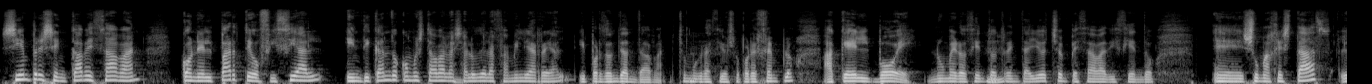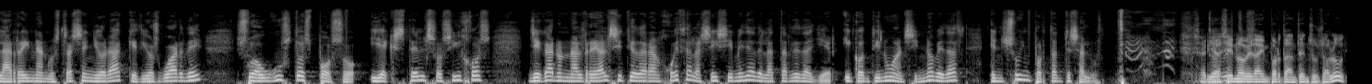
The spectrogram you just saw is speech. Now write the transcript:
siempre se encabezaban con el parte oficial indicando cómo estaba la salud de la familia real y por dónde andaban. Esto es muy gracioso. Por ejemplo, aquel BOE número 138 empezaba diciendo eh, su Majestad, la Reina Nuestra Señora, que Dios guarde, su augusto esposo y excelsos hijos llegaron al Real Sitio de Aranjuez a las seis y media de la tarde de ayer y continúan sin novedad en su importante salud. Sería así novedad importante en su salud,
